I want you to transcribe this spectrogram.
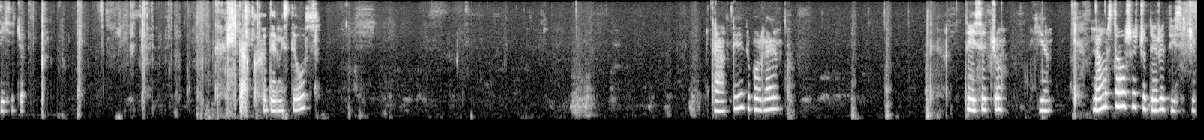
тысяча. Так, де містилось? Так, і додаємо тисячу. Є. Нам осталось ще 4 тисячі.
